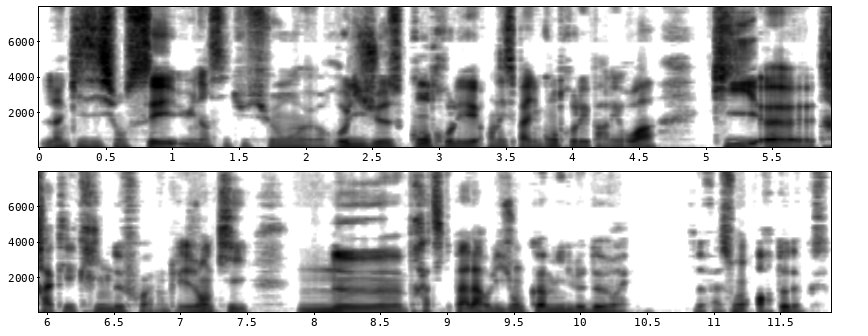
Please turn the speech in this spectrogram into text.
l'inquisition, c'est une institution euh, religieuse contrôlée en Espagne, contrôlée par les rois, qui traque les crimes de foi. Donc les gens qui ne pratiquent pas la religion comme ils le devraient, de façon orthodoxe.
